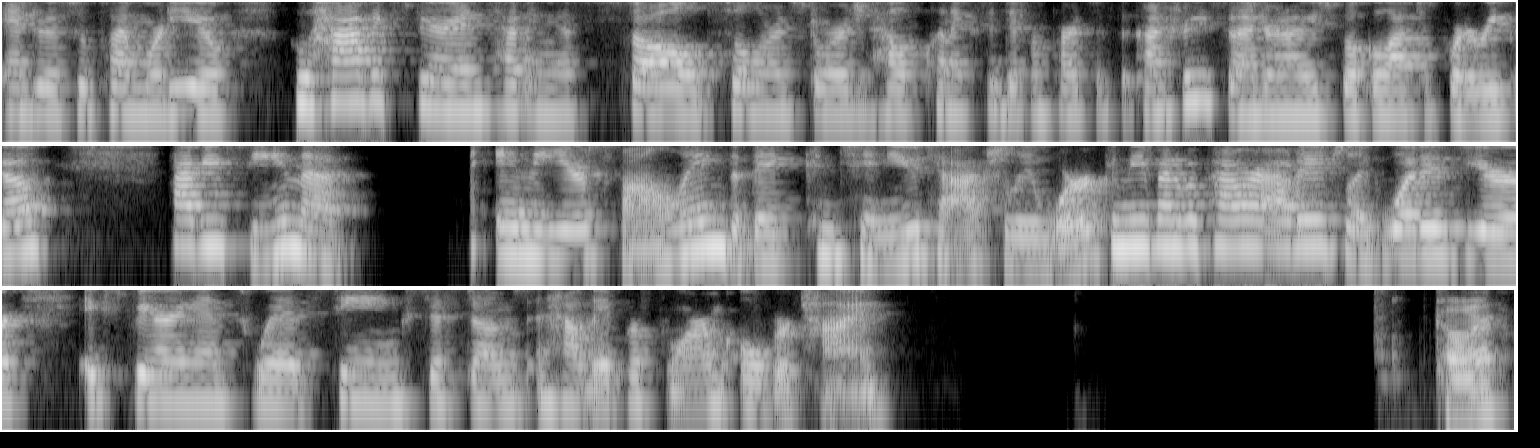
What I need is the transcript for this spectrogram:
Andrew, this would apply more to you, who have experience having installed solar and storage at health clinics in different parts of the country. So Andrew and I, you spoke a lot to Puerto Rico. Have you seen that in the years following that they continue to actually work in the event of a power outage? Like, what is your experience with seeing systems and how they perform over time? Connor?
